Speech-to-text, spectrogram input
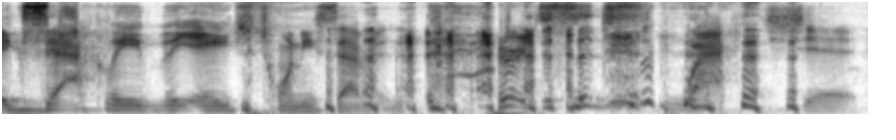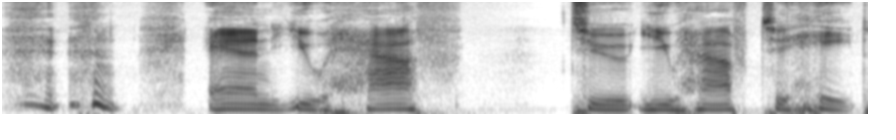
exactly the age 27. just, just whack shit. and you have to you have to hate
